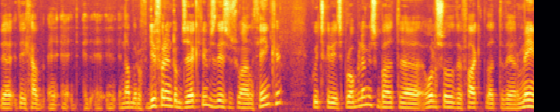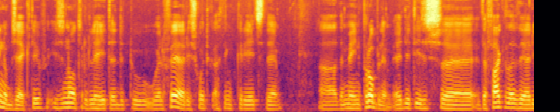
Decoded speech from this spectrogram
they have a, a, a, number of different objectives. This is one thing which creates problems, but uh, also the fact that their main objective is not related to welfare is what I think creates the uh, the main problem. And it is uh, the fact that they are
